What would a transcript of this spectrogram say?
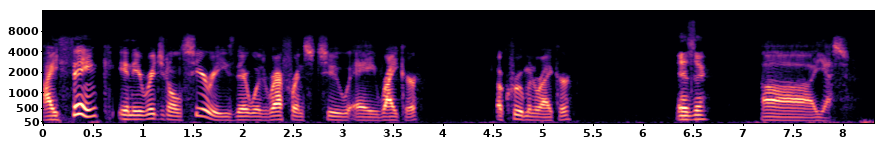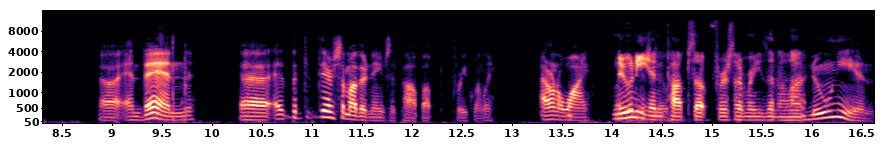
I think in the original series there was reference to a Riker, a crewman Riker. Is there? Uh, yes. Uh, and then, uh, but there's some other names that pop up frequently. I don't know why. but they just Noonien pops up for some reason a lot. Noonien.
